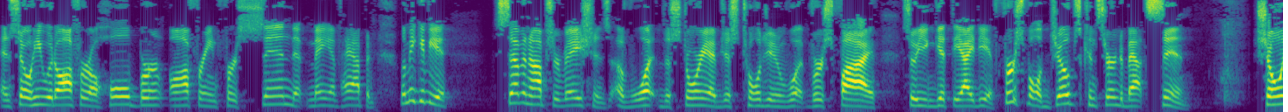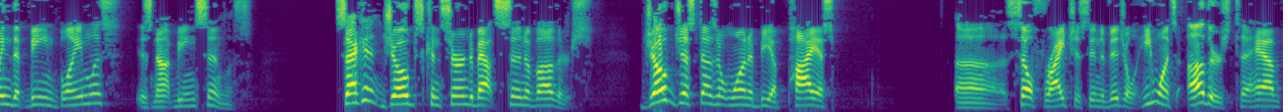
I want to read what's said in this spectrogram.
And so he would offer a whole burnt offering for sin that may have happened. Let me give you seven observations of what the story I've just told you in what verse 5 so you can get the idea. First of all, Job's concerned about sin, showing that being blameless is not being sinless. Second, Job's concerned about sin of others. Job just doesn't want to be a pious, uh, self righteous individual. He wants others to have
